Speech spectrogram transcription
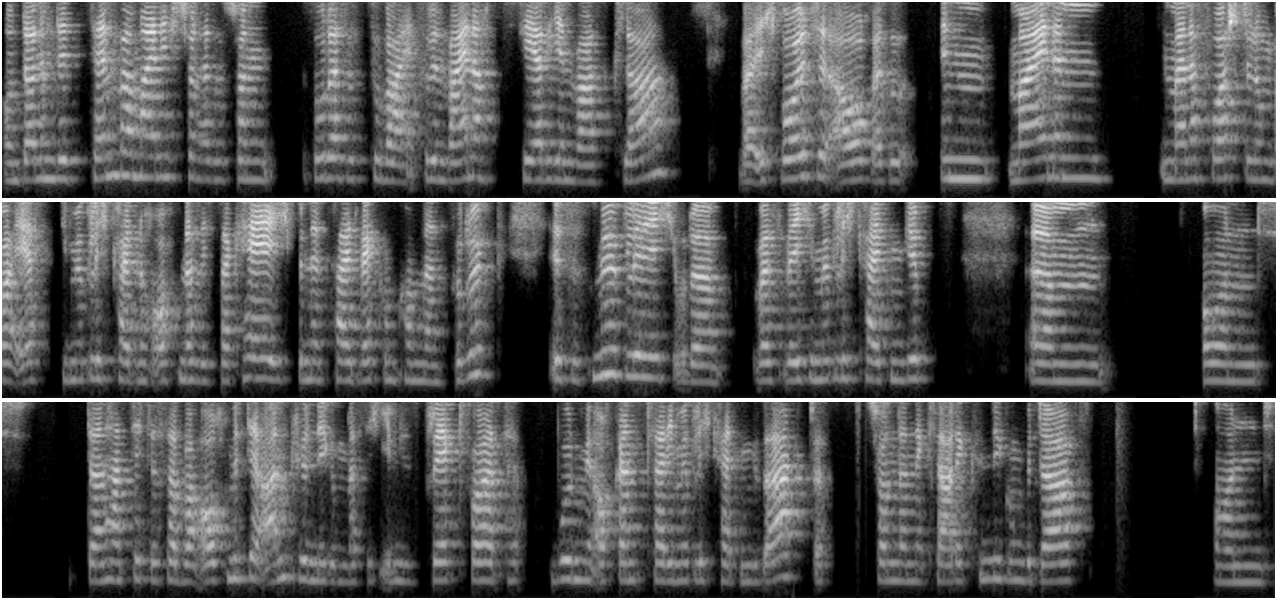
Und dann im Dezember meine ich schon, also schon so, dass es zu, zu den Weihnachtsferien war es klar, weil ich wollte auch, also in meinem in meiner Vorstellung war erst die Möglichkeit noch offen, dass ich sage, hey, ich bin eine Zeit weg und komme dann zurück. Ist es möglich oder was, welche Möglichkeiten gibt es? Ähm, und dann hat sich das aber auch mit der Ankündigung, dass ich eben dieses Projekt vorhatte, wurden mir auch ganz klar die Möglichkeiten gesagt, dass schon dann eine klare Kündigung bedarf. Und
